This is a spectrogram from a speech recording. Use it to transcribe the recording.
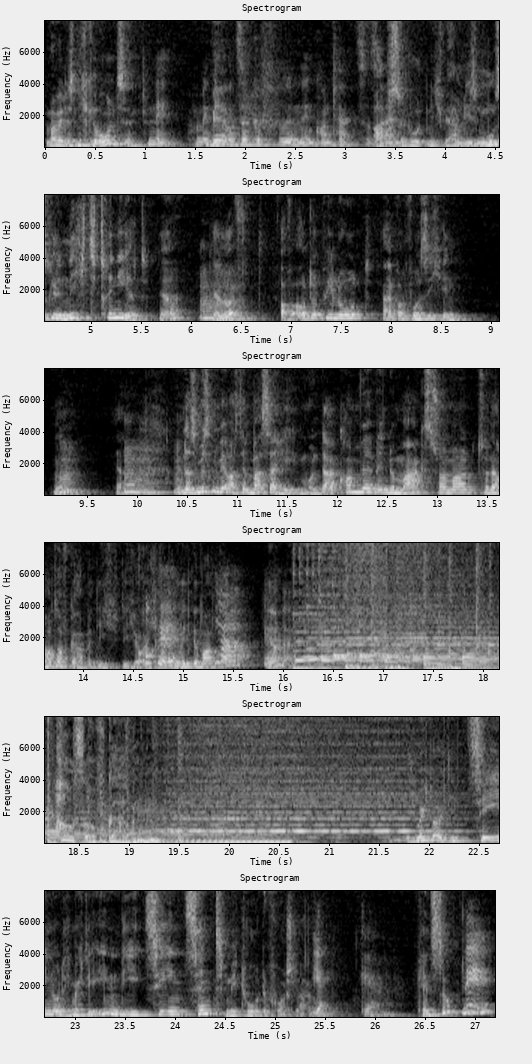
weil wir das nicht gewohnt sind. Nee, mit wir, unseren Gefühlen in Kontakt zu sein. Absolut nicht. Wir haben diesen Muskel nicht trainiert. Ja? Mhm. Der läuft auf Autopilot einfach vor sich hin. Hm? Mhm. Ja. Mhm. Und das müssen wir aus dem Wasser heben. Und da kommen wir, wenn du magst, schon mal zu der Hausaufgabe, die ich, die ich euch okay. mitgebracht ja, habe. Gerne. Ja? Hausaufgaben. Ich möchte euch die 10 oder ich möchte Ihnen die 10-Cent-Methode vorschlagen. Ja, gerne. Kennst du? Nee,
